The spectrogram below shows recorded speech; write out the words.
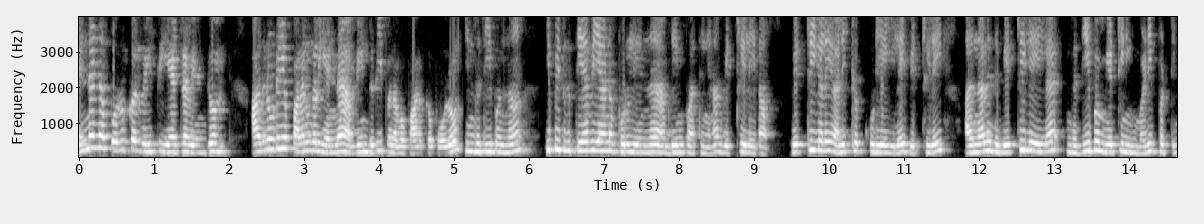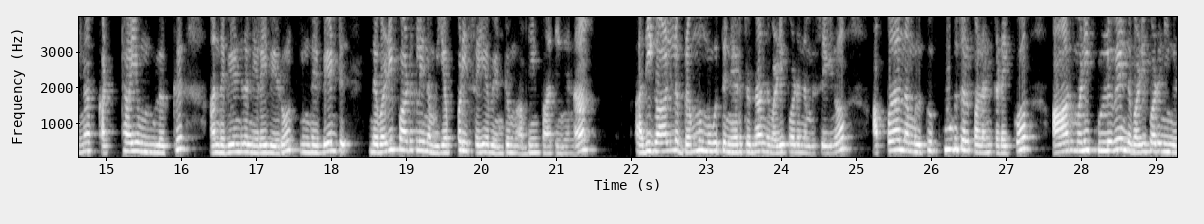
என்னென்ன பொருட்கள் வைத்து ஏற்ற வேண்டும் அதனுடைய பலன்கள் என்ன அப்படின்றது இப்ப நம்ம பார்க்க போறோம். இந்த தீபம் தான் இப்ப இதுக்கு தேவையான பொருள் என்ன அப்படின்னு பாத்தீங்கன்னா வெற்றிலை தான். வெற்றிகளை அழிக்கக்கூடிய இலை வெற்றிலை அதனால இந்த வெற்றிலையில இந்த தீபம் ஏற்றி நீங்க வழிபட்டீங்கன்னா கட்டாயம் உங்களுக்கு அந்த வேண்டுதல் நிறைவேறும். இந்த வேண்டு இந்த வழிபாடுகளை நம்ம எப்படி செய்ய வேண்டும் அப்படின்னு பாத்தீங்கன்னா அதிகாலையில பிரம்ம முகூர்த்த நேரத்துல தான் இந்த வழிபாடு நம்ம செய்யணும். அப்பதான் நம்மளுக்கு கூடுதல் பலன் கிடைக்கும். ஆறு மணிக்குள்ளவே இந்த வழிபாடு நீங்க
